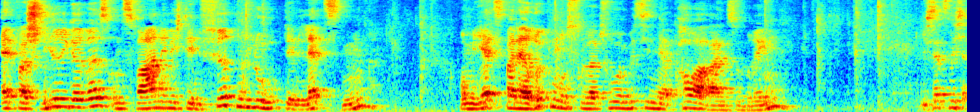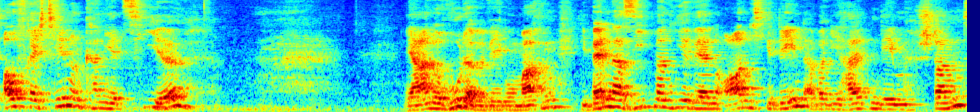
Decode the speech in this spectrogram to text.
etwas Schwierigeres, und zwar nämlich den vierten Loop, den letzten, um jetzt bei der Rückenmuskulatur ein bisschen mehr Power reinzubringen. Ich setze mich aufrecht hin und kann jetzt hier ja, eine Ruderbewegung machen. Die Bänder sieht man hier, werden ordentlich gedehnt, aber die halten dem Stand.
